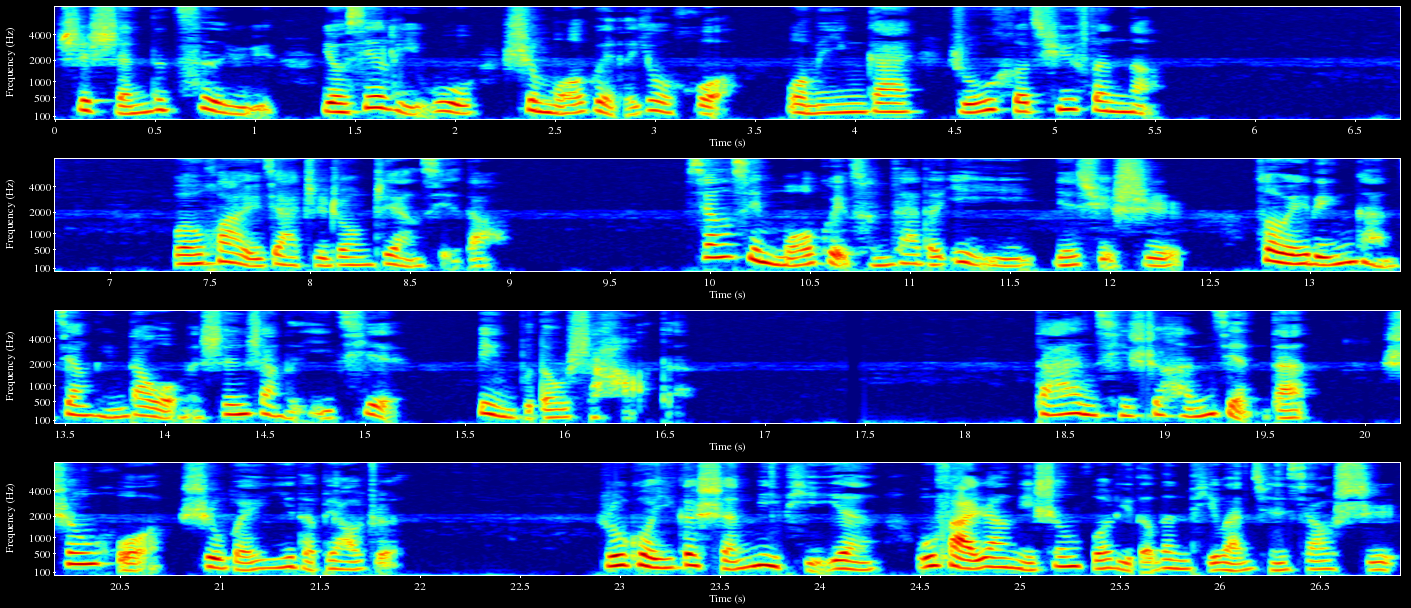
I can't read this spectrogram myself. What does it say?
是神的赐予，有些礼物是魔鬼的诱惑。我们应该如何区分呢？文化与价值中这样写道：相信魔鬼存在的意义，也许是作为灵感降临到我们身上的一切，并不都是好的。答案其实很简单。生活是唯一的标准。如果一个神秘体验无法让你生活里的问题完全消失，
